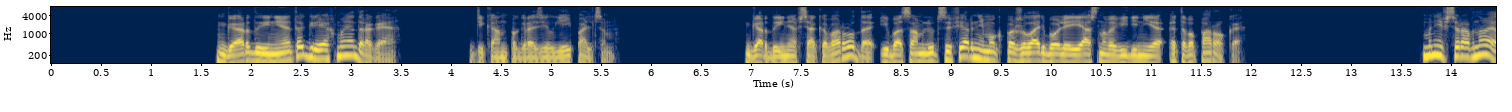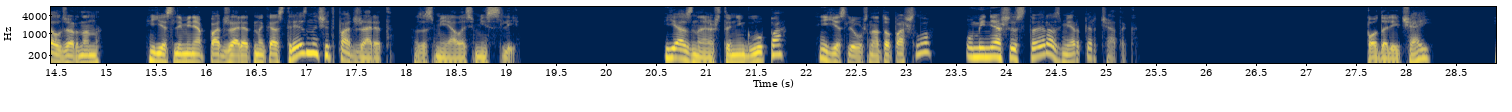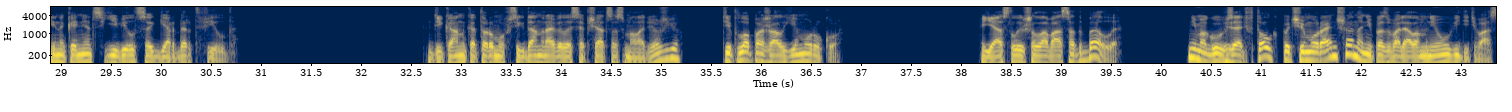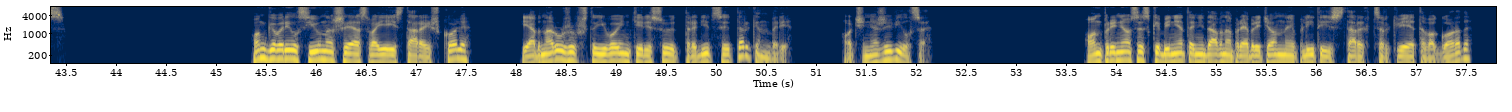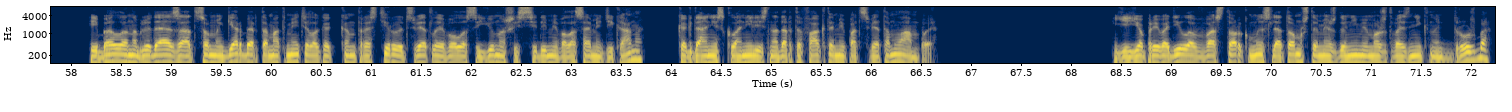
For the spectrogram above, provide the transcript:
«Гордыня — это грех, моя дорогая», — декан погрозил ей пальцем. Гордыня всякого рода, ибо сам Люцифер не мог пожелать более ясного видения этого порока. «Мне все равно, Элджернан. Если меня поджарят на костре, значит поджарят», — засмеялась мисс Ли. «Я знаю, что не глупа, если уж на то пошло, у меня шестой размер перчаток». Подали чай, и, наконец, явился Герберт Филд. Декан, которому всегда нравилось общаться с молодежью, тепло пожал ему руку. «Я слышал о вас от Беллы. Не могу взять в толк, почему раньше она не позволяла мне увидеть вас». Он говорил с юношей о своей старой школе и, обнаружив, что его интересуют традиции Теркенбери, очень оживился. Он принес из кабинета недавно приобретенные плиты из старых церквей этого города, и Белла, наблюдая за отцом и Гербертом, отметила, как контрастируют светлые волосы юноши с седыми волосами декана когда они склонились над артефактами под светом лампы. Ее приводила в восторг мысль о том, что между ними может возникнуть дружба,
